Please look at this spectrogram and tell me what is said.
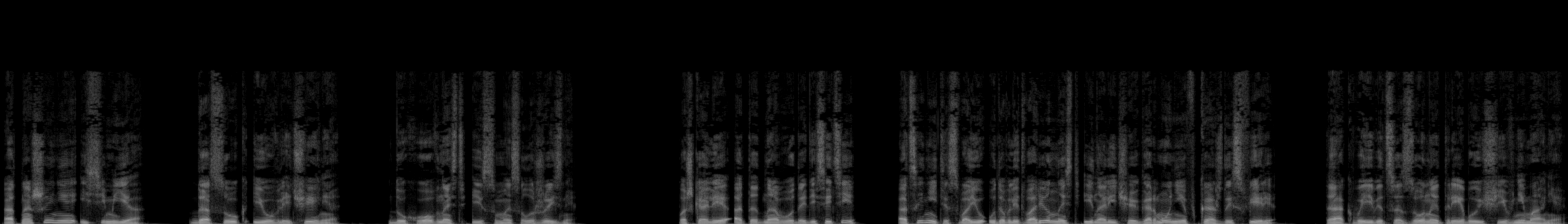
отношения и семья, досуг и увлечения, духовность и смысл жизни. По шкале от 1 до 10 оцените свою удовлетворенность и наличие гармонии в каждой сфере. Так выявятся зоны, требующие внимания.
